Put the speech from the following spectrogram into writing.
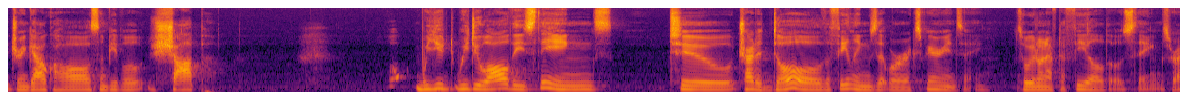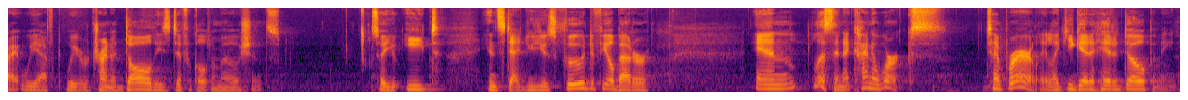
drink alcohol, some people shop. We, we do all these things to try to dull the feelings that we're experiencing so we don't have to feel those things, right? We have to, we were trying to dull these difficult emotions. So you eat instead. You use food to feel better. And listen, it kind of works temporarily. Like you get a hit of dopamine.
